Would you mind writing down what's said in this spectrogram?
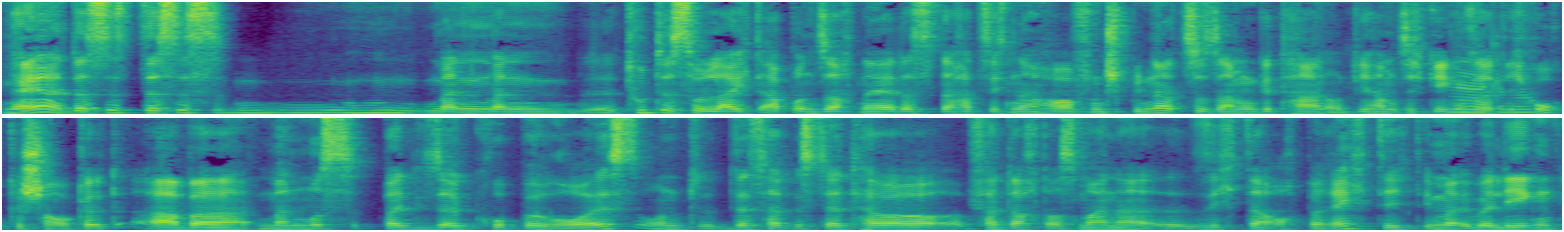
Naja, das ist, das ist, man, man tut es so leicht ab und sagt, naja, das, da hat sich ein Haufen Spinner zusammengetan und die haben sich gegenseitig ja, genau. hochgeschaukelt. Aber man muss bei dieser Gruppe Reus, und deshalb ist der Terrorverdacht aus meiner Sicht da auch berechtigt, immer überlegen,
